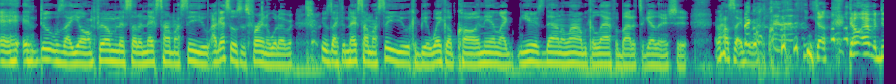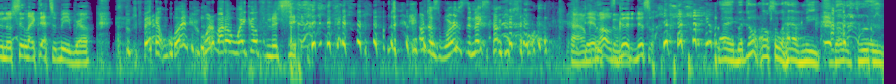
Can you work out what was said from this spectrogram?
And, and dude was like, "Yo, I'm filming this, so the next time I see you, I guess it was his friend or whatever. He was like, the next time I see you, it could be a wake up call, and then like years down the line, we could laugh about it together and shit." And I was like, "Bro, don't, don't ever do no shit like that to me, bro." Man, what? What if I don't wake up from this shit? I'm just worse the next time you show up. Damn, I was good in this one. hey, but don't also have me go through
